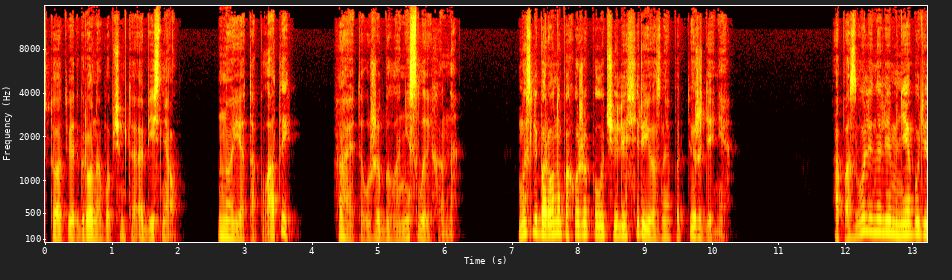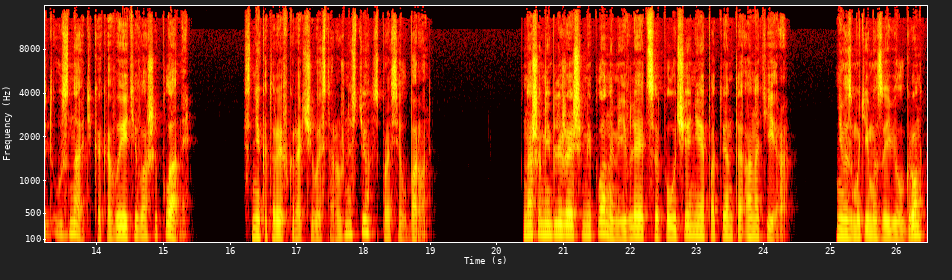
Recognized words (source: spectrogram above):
что ответ Грона, в общем-то, объяснял, но и от оплаты? А это уже было неслыханно. Мысли барона, похоже, получили серьезное подтверждение. «А позволено ли мне будет узнать, каковы эти ваши планы?» С некоторой вкрадчивой осторожностью спросил барон. Нашими ближайшими планами является получение патента Анатьера», – невозмутимо заявил Грон,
